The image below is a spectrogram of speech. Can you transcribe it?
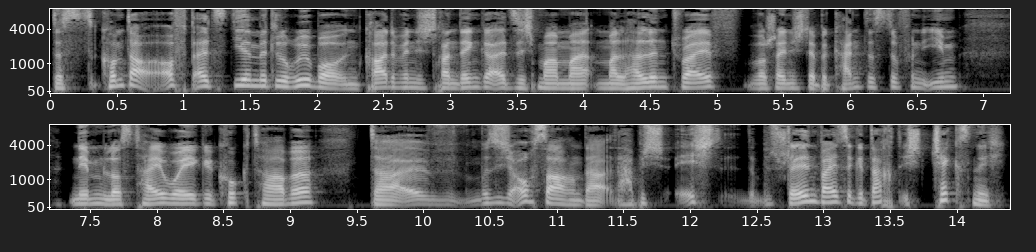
Das kommt da oft als Stilmittel rüber. Und gerade wenn ich dran denke, als ich mal Mulholland Drive, wahrscheinlich der bekannteste von ihm, neben Lost Highway geguckt habe, da äh, muss ich auch sagen, da, da habe ich echt stellenweise gedacht, ich check's nicht.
